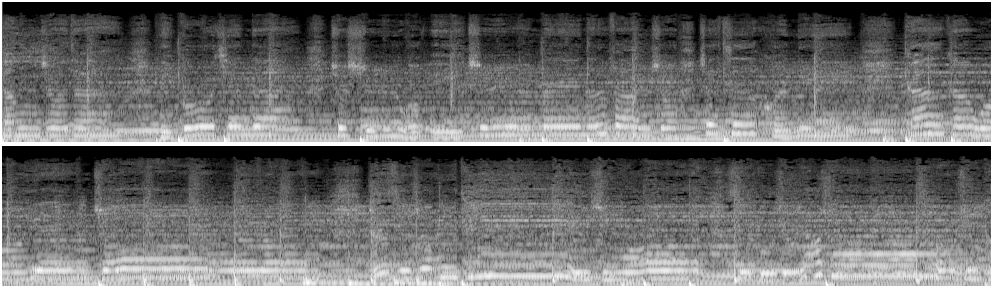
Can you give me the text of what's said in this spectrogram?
藏着的，你不见的，却是我一直没能放手。这次换你看看我眼中温柔，这次终于提醒我，似乎就要说出口。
